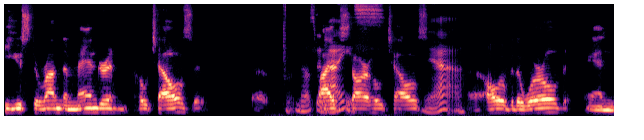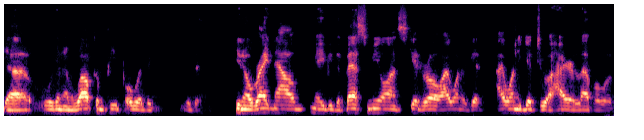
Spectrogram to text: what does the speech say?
He used to run the Mandarin hotels, uh, five nice. star hotels, yeah, uh, all over the world, and uh, we're going to welcome people with a with a. You know, right now maybe the best meal on Skid Row. I want to get I want to get to a higher level of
